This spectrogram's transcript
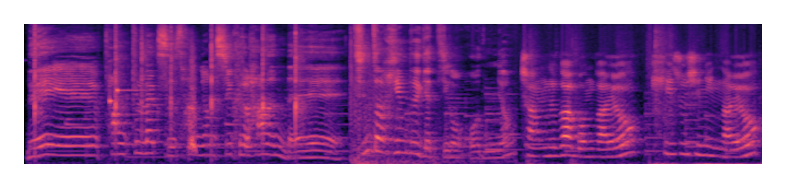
내일 팡플렉스 상영식을 하는데 진짜 힘들게 찍었거든요. 장르가 뭔가요? 키 수신 있나요?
